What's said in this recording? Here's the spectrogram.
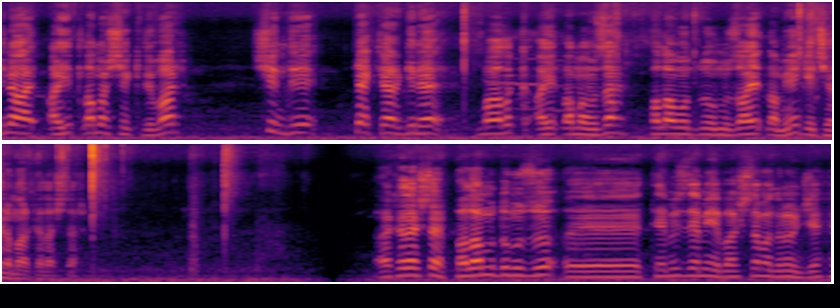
yine ay- ayıtlama şekli var. Şimdi tekrar yine balık ayıtlamamıza, palamudumuzu ayıtlamaya geçelim arkadaşlar. Arkadaşlar palamudumuzu e, temizlemeye başlamadan önce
